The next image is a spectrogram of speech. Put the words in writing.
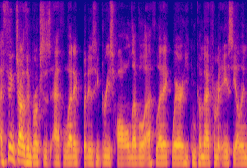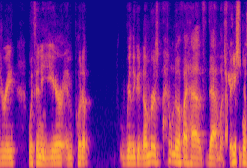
I think Jonathon Brooks is athletic, but is he Breece Hall level athletic, where he can come back from an ACL injury within a year and put up really good numbers? I don't know if I have that much I guess we'll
